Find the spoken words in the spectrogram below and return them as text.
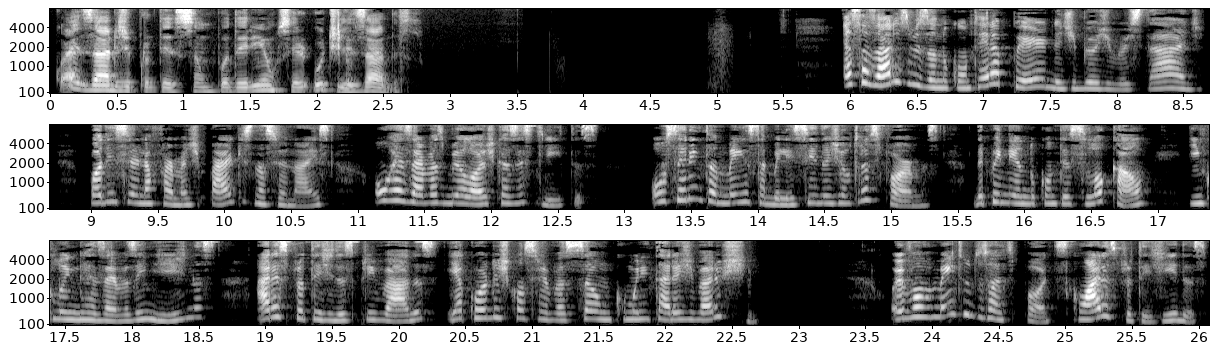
quais áreas de proteção poderiam ser utilizadas? Essas áreas visando conter a perda de biodiversidade podem ser na forma de parques nacionais ou reservas biológicas estritas, ou serem também estabelecidas de outras formas, dependendo do contexto local, incluindo reservas indígenas, áreas protegidas privadas e acordos de conservação comunitárias de vários tipos. O envolvimento dos hotspots com áreas protegidas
